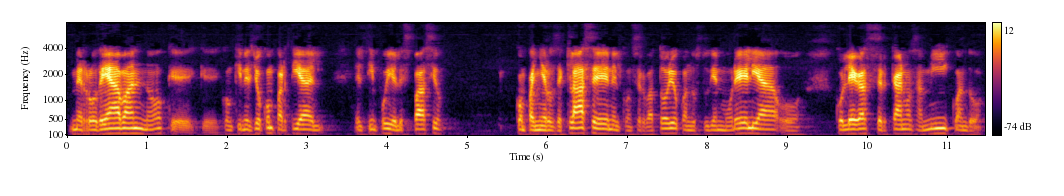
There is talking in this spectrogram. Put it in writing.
me rodeaban, ¿no? que, con quienes yo compartía el, tiempo y el espacio, compañeros de clase en el conservatorio cuando estudié en Morelia, o colegas cercanos a mí cuando,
